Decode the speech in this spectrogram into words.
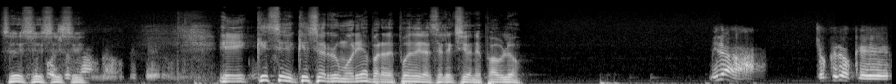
Sí, sí, sí, sí. Eh, ¿qué, se, ¿Qué se rumorea para después de las elecciones, Pablo? Mira, yo creo que,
